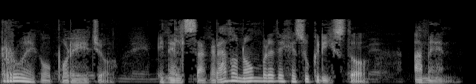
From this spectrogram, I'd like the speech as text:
Ruego por ello, en el sagrado nombre de Jesucristo. Amén.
